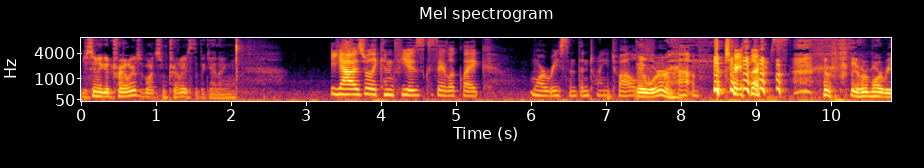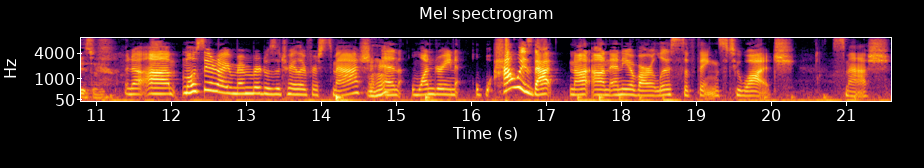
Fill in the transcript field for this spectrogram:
You see any good trailers? We watched some trailers at the beginning. yeah, I was really confused because they look like more recent than 2012 They were. um, trailers. they were more recent. No, um, mostly what I remembered was the trailer for Smash, Mm-hmm. and wondering how is that not on any of our lists of things to watch. Smash.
